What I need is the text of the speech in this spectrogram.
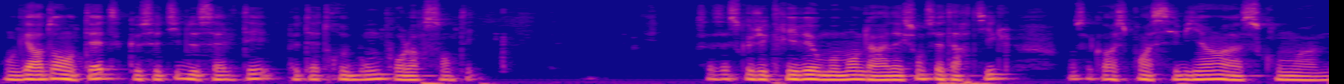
en gardant en tête que ce type de saleté peut être bon pour leur santé. Ça, c'est ce que j'écrivais au moment de la rédaction de cet article. ça correspond assez bien à ce qu'on euh,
